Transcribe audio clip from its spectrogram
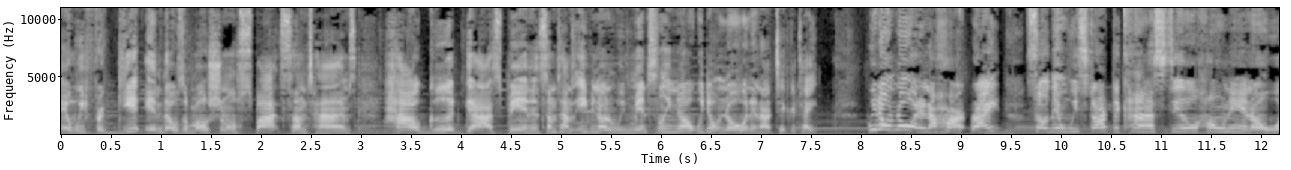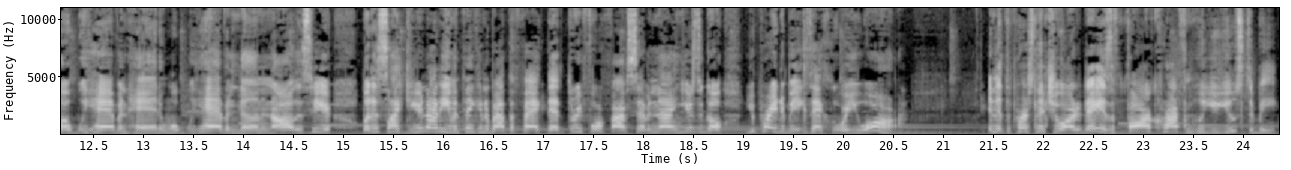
and we forget in those emotional spots sometimes how good God's been. And sometimes even though we mentally know, we don't know it in our ticker tape. We don't know it in our heart, right? So then we start to kind of still hone in on what we haven't had and what we haven't done and all this here. But it's like you're not even thinking about the fact that three, four, five, seven, nine years ago, you prayed to be exactly where you are and that the person that you are today is a far cry from who you used to be.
